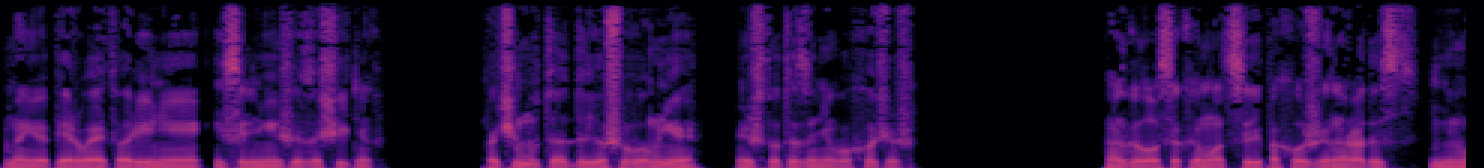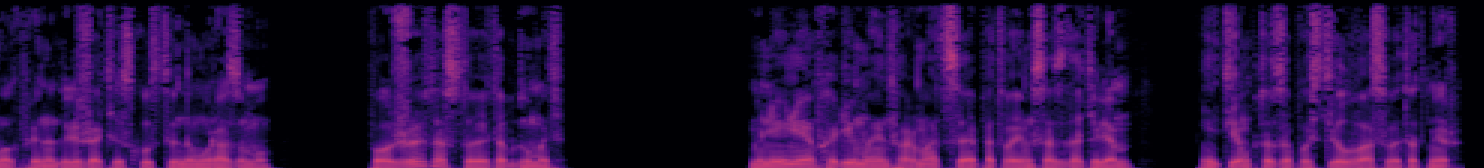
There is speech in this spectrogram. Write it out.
Мое первое творение и сильнейший защитник. Почему ты отдаешь его мне, и что ты за него хочешь? Отголосок эмоций, похожий на радость, не мог принадлежать искусственному разуму. Позже это стоит обдумать. Мне необходима информация по твоим создателям и тем, кто запустил вас в этот мир.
